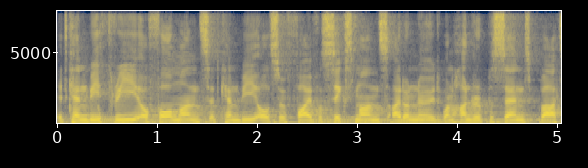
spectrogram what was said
It can be three or four months, it can be also five or six months, I don't know it 100%, but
